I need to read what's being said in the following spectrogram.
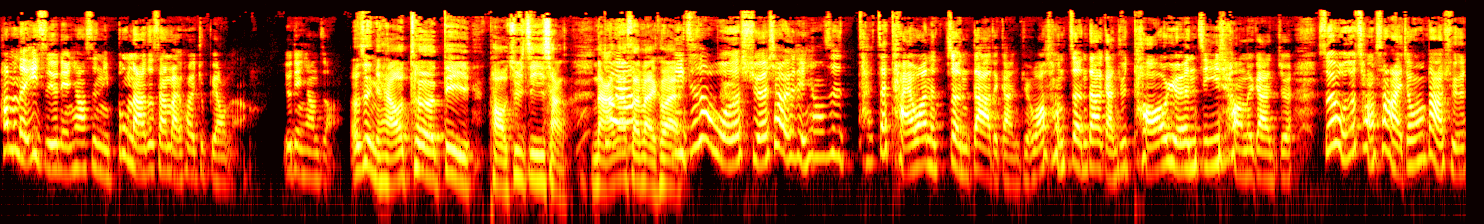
他们的意思有点像是你不拿这三百块就不要拿，有点像这样。而且你还要特地跑去机场拿那三百块。你，知道我的学校有点像是台在台湾的正大的感觉，我要从正大赶去桃园机场的感觉，所以我就从上海交通大学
